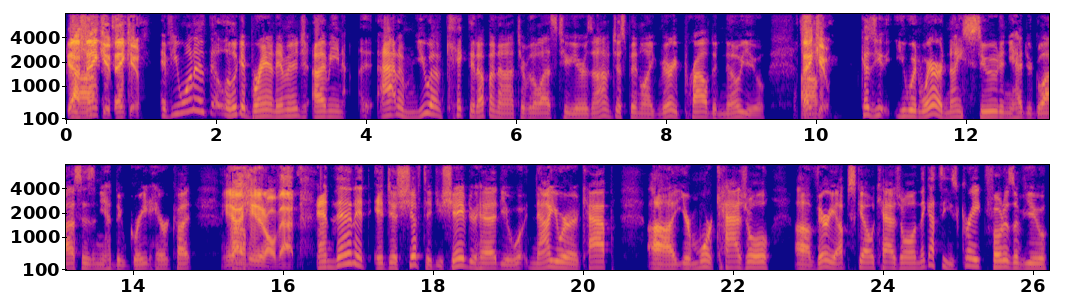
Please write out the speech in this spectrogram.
Yeah, uh, thank you, thank you If you want to look at brand image, I mean, Adam, you have kicked it up a notch over the last two years, and I've just been like very proud to know you. Well, thank um, you. Because you you would wear a nice suit and you had your glasses and you had the great haircut. Yeah, um, I hated all that. And then it it just shifted. You shaved your head. You now you wear a cap. Uh, you're more casual uh, very upscale casual. And they got these great photos of you,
